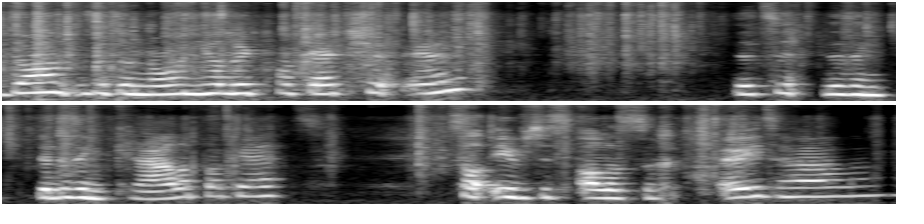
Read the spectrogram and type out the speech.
Dan zit er nog een heel leuk pakketje in. Dit is, dit is, een, dit is een kralenpakket. Ik zal eventjes alles eruit halen.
